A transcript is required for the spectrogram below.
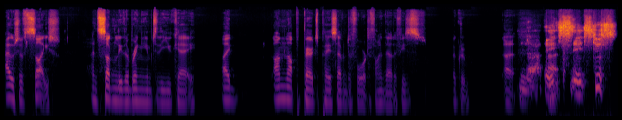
out of sight, and suddenly they're bringing him to the UK. I, I'm not prepared to pay seven to four to find out if he's a group uh, no, uh, it's uh, it's just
